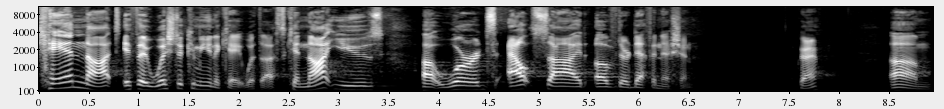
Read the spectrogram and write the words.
cannot, if they wish to communicate with us, cannot use uh, words outside of their definition. Okay? Um,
